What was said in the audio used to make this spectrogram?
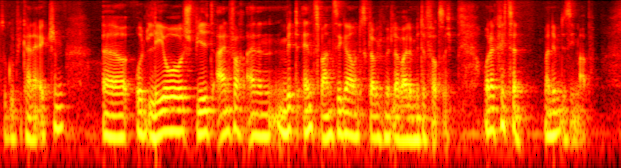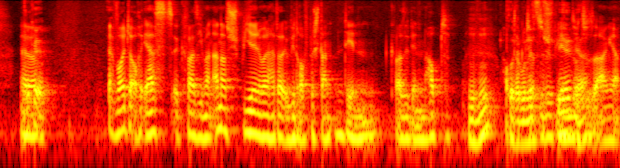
so gut wie keine Action. Äh, Und Leo spielt einfach einen mit Endzwanziger und ist, glaube ich, mittlerweile Mitte 40. Und er kriegt es hin. Man nimmt es ihm ab. Äh, Okay. er wollte auch erst äh, quasi jemand anders spielen, aber dann hat er irgendwie darauf bestanden, den quasi den Haupt, Hauptakteur zu spielen, spielen, ja. sozusagen, ja.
